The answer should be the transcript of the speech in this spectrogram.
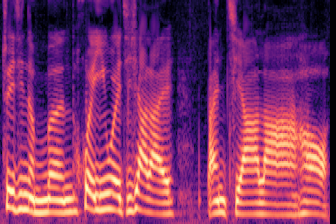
最近的闷会因为接下来搬家啦，哈。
